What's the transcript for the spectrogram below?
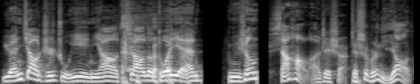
原教旨主义？你要教的多严？女生想好了这事儿，这是不是你要的？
